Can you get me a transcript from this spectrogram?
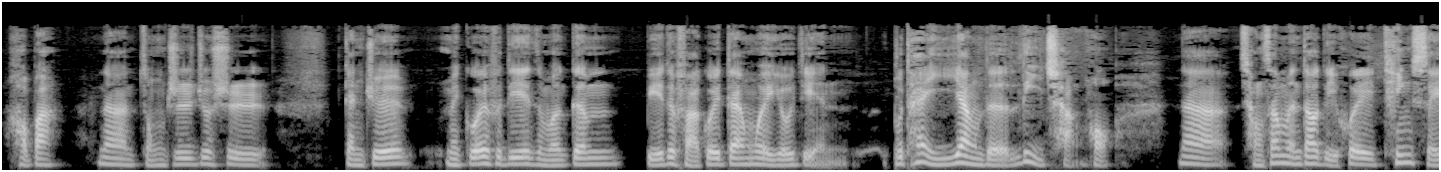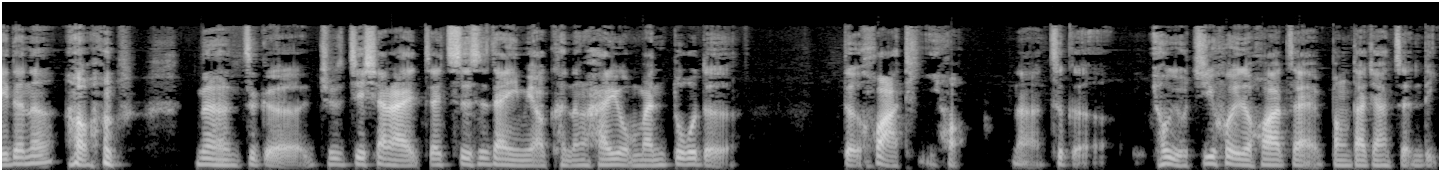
好吧，那总之就是感觉美国 FDA 怎么跟别的法规单位有点。不太一样的立场吼，那厂商们到底会听谁的呢？吼，那这个就是接下来在次世代疫苗可能还有蛮多的的话题吼，那这个以后有机会的话再帮大家整理。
